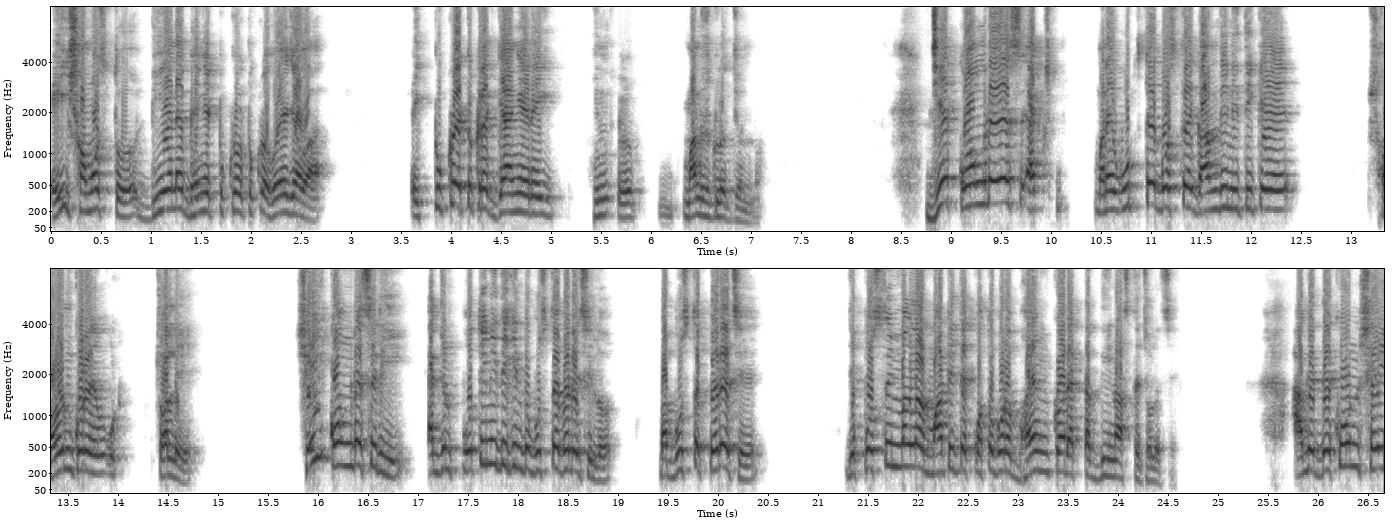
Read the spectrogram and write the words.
এই সমস্ত ডিএনএ ভেঙে টুকরো টুকরো হয়ে যাওয়া, এই টুকরে টুকরে গ্যাংয়ের এই মানুষগুলোর জন্য। যে কংগ্রেস এক মানে উঠতে বসতে গান্ধী নীতিকে স্মরণ করে চলে, সেই কংগ্রেসেরই একজন প্রতিনিধি কিন্তু বুঝতে পেরেছিল বা বুঝতে পেরেছে যে পশ্চিমবাংলার মাটিতে কত বড় ভয়ঙ্কর একটা দিন আসতে চলেছে। আগে দেখুন সেই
